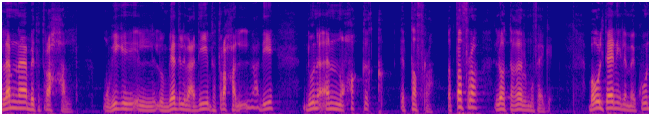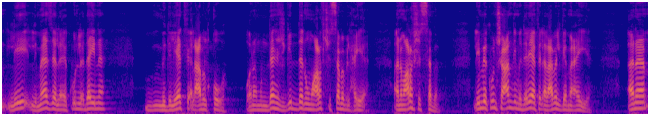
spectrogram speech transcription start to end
أحلامنا بتترحل وبيجي الأولمبياد اللي بعديه بتترحل اللي بعديه دون أن نحقق الطفرة الطفرة اللي هو التغير المفاجئ. بقول تاني لما يكون ليه لماذا لا يكون لدينا ميداليات في ألعاب القوة؟ وأنا مندهش جدا وما أعرفش السبب الحقيقة. أنا ما أعرفش السبب. ليه ما يكونش عندي ميدالية في الألعاب الجماعية؟ أنا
